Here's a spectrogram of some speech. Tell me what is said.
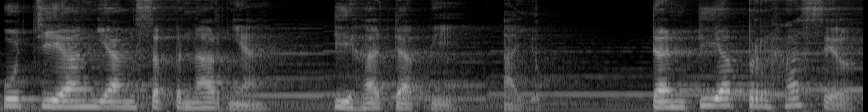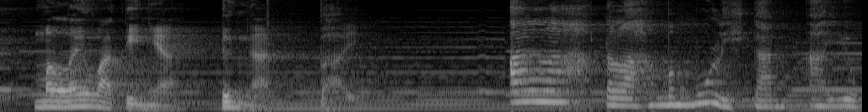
Ujian yang sebenarnya dihadapi Ayub, dan dia berhasil melewatinya dengan baik. Allah telah memulihkan Ayub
